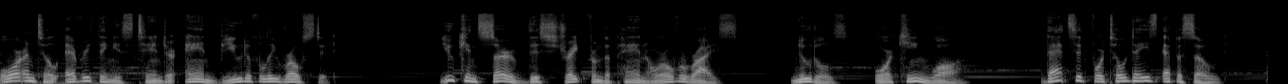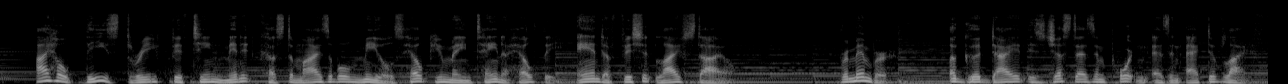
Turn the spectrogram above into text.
or until everything is tender and beautifully roasted. You can serve this straight from the pan or over rice, noodles, or quinoa. That's it for today's episode. I hope these three 15-minute customizable meals help you maintain a healthy and efficient lifestyle. Remember, a good diet is just as important as an active life.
